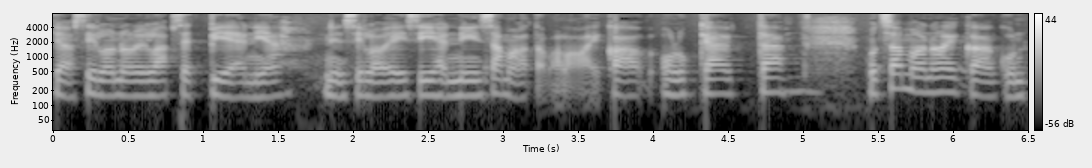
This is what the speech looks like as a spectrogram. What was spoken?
Ja silloin oli lapset pieniä, niin silloin ei siihen niin samalla tavalla aikaa ollut käyttää. Mutta samaan aikaan, kun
